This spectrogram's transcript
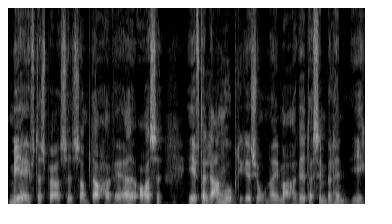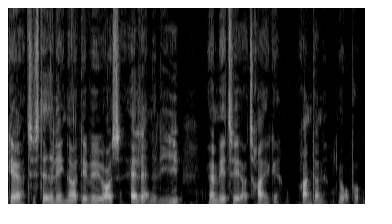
mere efterspørgsel, som der har været, også efter lange obligationer i markedet, der simpelthen ikke er til stede længere, og det vil jo også alt andet lige være med til at trække renterne nordpå.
